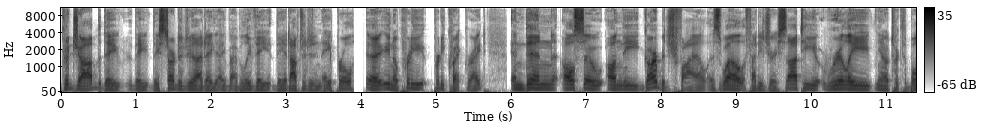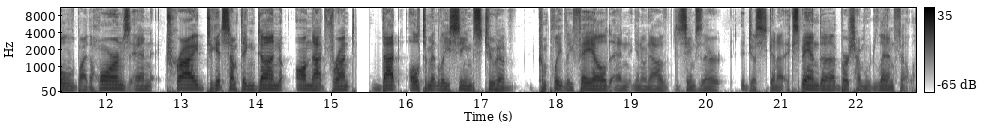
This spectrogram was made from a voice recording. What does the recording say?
good job. They, they, they started to do that. I, I believe they, they adopted it in April, uh, you know, pretty, pretty quick, right? And then also on the garbage file as well, Fadi Jereissati really, you know, took the bull by the horns and tried to get something done on that front that ultimately seems to have completely failed, and you know now it seems they're just gonna expand the Burj Hammoud landfill.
